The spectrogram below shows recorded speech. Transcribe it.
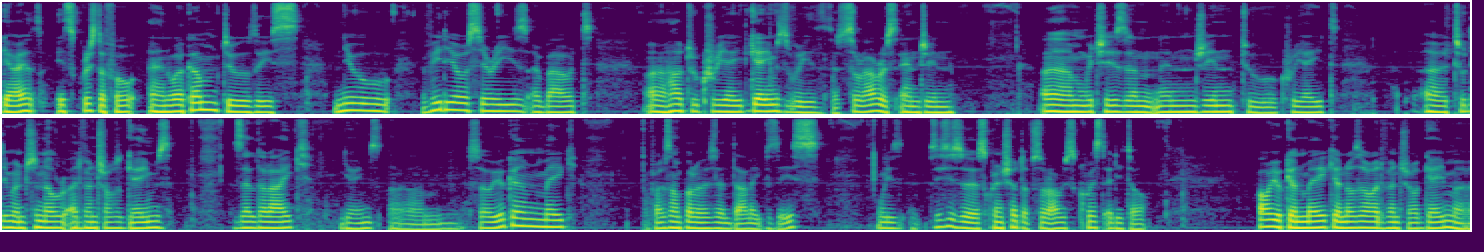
guys, it's Christopher and welcome to this new video series about uh, how to create games with the Solarus engine um, which is an engine to create uh, two-dimensional adventure games, Zelda-like games. Um, so you can make, for example, a Zelda like this. With This is a screenshot of Solarus Quest Editor. Or you can make another adventure game uh,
